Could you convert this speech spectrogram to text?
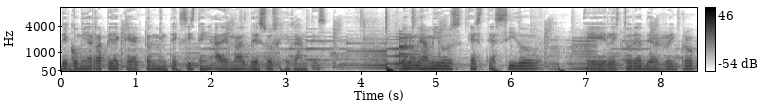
de, comida rápida que actualmente existen, además de esos gigantes. Bueno, mis amigos, este ha sido eh, la historia de Ray Kroc,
